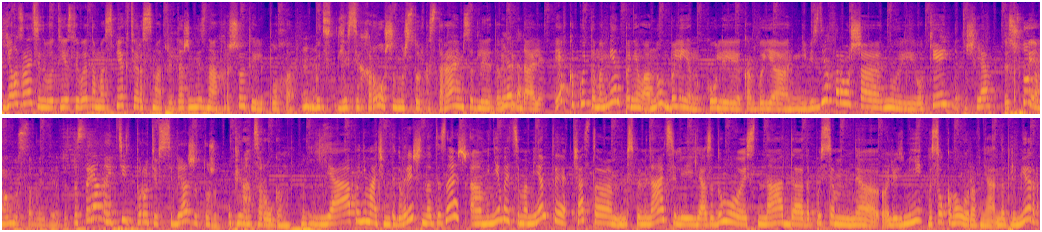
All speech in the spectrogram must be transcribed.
Я вот, знаете, вот если в этом аспекте рассматривать, даже не знаю, хорошо это или плохо, быть для всех хорошим, мы же столько стараемся для этого и Ну так да. далее. Я в какой-то момент поняла, ну, блин, коли как бы я не везде хорошая, ну и окей, это ж я. То есть что я могу с собой сделать? То есть постоянно идти против себя же тоже упираться рогом. Я понимаю, о чем ты говоришь, но ты знаешь, а, мне в эти моменты часто вспоминать или я задумываюсь над, допустим, э, людьми высокого уровня. Например,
